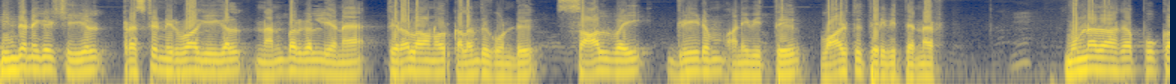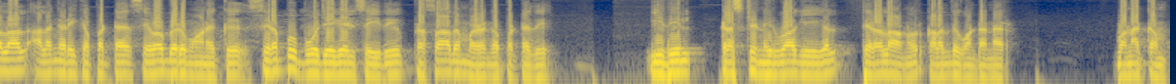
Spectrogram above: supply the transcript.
இந்த நிகழ்ச்சியில் ட்ரஸ்ட் நிர்வாகிகள் நண்பர்கள் என திரளானோர் கலந்து கொண்டு சால்வை கிரீடம் அணிவித்து வாழ்த்து தெரிவித்தனர். முன்னதாக பூக்களால் அலங்கரிக்கப்பட்ட சிவபெருமானுக்கு சிறப்பு பூஜைகள் செய்து பிரசாதம் வழங்கப்பட்டது. இதில் ட்ரஸ்ட் நிர்வாகிகள் திரளானோர் கலந்து கொண்டனர். வணக்கம்.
